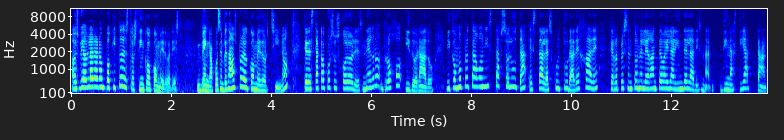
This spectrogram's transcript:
Os voy a hablar ahora un poquito de estos cinco comedores. Venga, pues empezamos por el comedor chino, que destaca por sus colores negro, rojo y dorado. Y como protagonista absoluta está la escultura de Jade, que representa un elegante bailarín de la dinastía Tang.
